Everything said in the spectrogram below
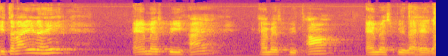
इतना ही नहीं एमएसपी है एमएसपी था एमएसपी रहेगा।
